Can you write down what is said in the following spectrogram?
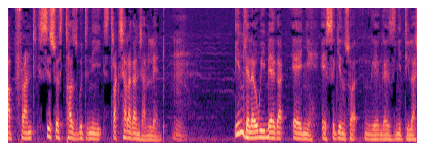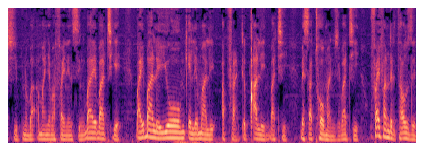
upfront siso esichaza ukuthi ni structure kanjani lento indlela yokuyibeka enye esetshenziswa nge- ngezinye dealership noma amanye ama financing baye bathi ke bayibale yonke le mali upfront ekuqaleni. Bathi besathoma nje bathi u500000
